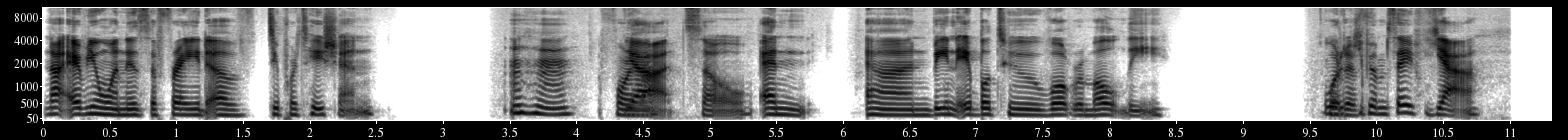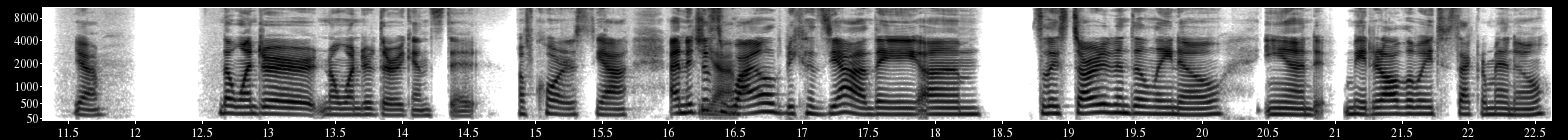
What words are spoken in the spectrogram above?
not everyone is afraid of deportation mm-hmm. for Yeah. that. So and and being able to vote remotely Would keep them safe. yeah, Yeah. No wonder. No wonder they're against it. of course, yeah. And it's just Yeah. wild because yeah, they um so they started in Delano and made it all the way to Sacramento.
